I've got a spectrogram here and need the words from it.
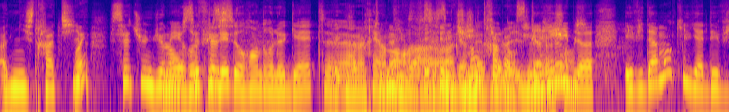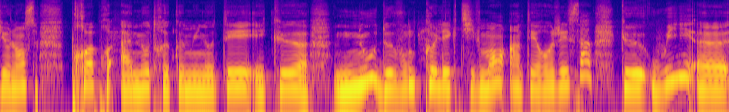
administrative, c'est une violence. Mais refuser de rendre le guet après un divorce, c'est une violence terrible. Évidemment qu'il y a des violences propres à notre communauté et que nous devons collectivement interroger ça. Que oui, euh,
